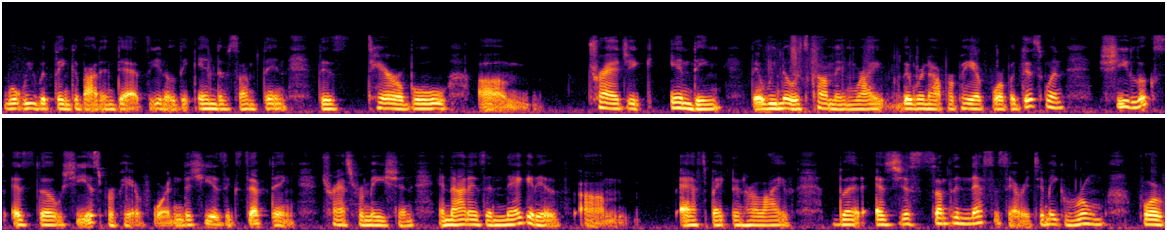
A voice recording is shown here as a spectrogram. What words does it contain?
what we would think about in death, you know, the end of something, this terrible um tragic ending that we know is coming, right? That we're not prepared for. But this one, she looks as though she is prepared for it and that she is accepting transformation and not as a negative um, aspect in her life, but as just something necessary to make room for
